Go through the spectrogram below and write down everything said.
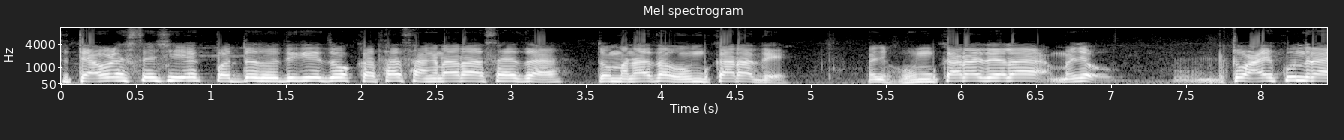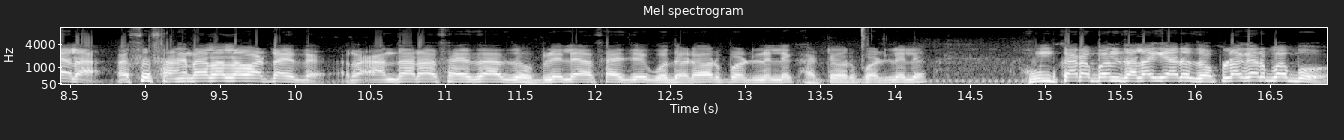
तर त्यावेळेस तशी एक पद्धत होती की जो कथा सांगणारा असायचा तो म्हणायचा ओंकारा दे. म्हणजे हुंकारा द्यायला म्हणजे तो ऐकून राहिला असं सांगणाऱ्याला वाटायचं. अंधार असायचा झोपलेले असायचे गोधड्यावर पडलेले खाटेवर पडलेले. हुंकारा बंद झाला की अरे झोपला कर बाबू.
